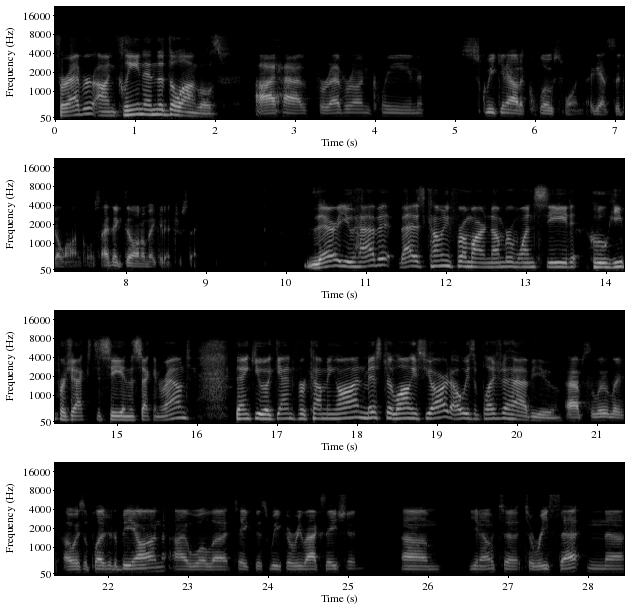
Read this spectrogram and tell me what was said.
Forever Unclean and the DeLongles. I have Forever Unclean squeaking out a close one against the DeLongles. I think Dylan will make it interesting. There you have it. That is coming from our number one seed, who he projects to see in the second round. Thank you again for coming on, Mr. Longest Yard. Always a pleasure to have you. Absolutely. Always a pleasure to be on. I will uh, take this week of relaxation, um, you know, to, to reset and uh,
